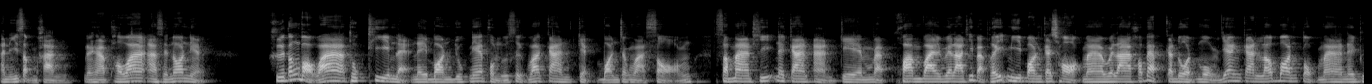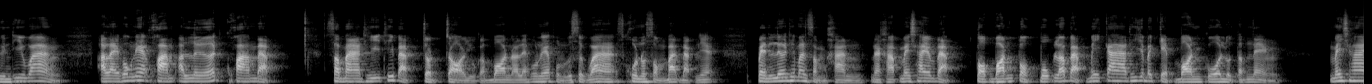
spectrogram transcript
อันนี้สำคัญนะครับเพราะว่าอาร์เซนอลเนี่ย คือต้องบอกว่าทุกทีมแหละในบอลยุคเนี้ยผมรู้สึกว่าการเก็บบอลจังหวะ 2 สมาธิในการอ่านเกมแบบความไวเวลาที่แบบเฮ้ยมีบอลกระชอกมาเวลาเขาแบบกระโดดหม่งแย่งกันแล้วบอลตกมาในพื้นที่ว่าง อะไรพวกเนี้ยความ alert ความแบบสมาธิที่แบบจดจ่ออยู่กับบอลอะไรพวกเนี้ยผมรู้สึกว่าคุณสมบัติแบบเนี้ยเป็นเรื่องที่มันสำคัญนะครับไม่ใช่แบบตบบอลตกปุ๊บแล้วแบบไม่กล้าที่จะไปเก็บบอลกลัวหลุดตำแหน่ง ไม่ใช่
